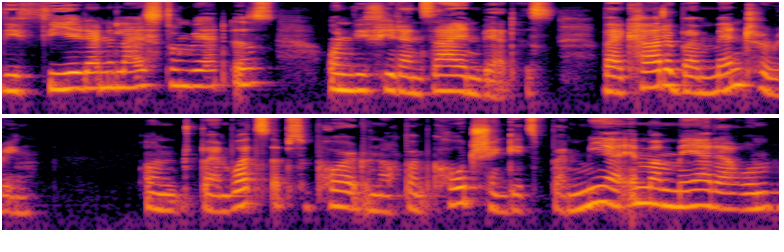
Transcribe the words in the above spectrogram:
wie viel deine Leistung wert ist und wie viel dein Sein wert ist. Weil gerade beim Mentoring und beim WhatsApp-Support und auch beim Coaching geht es bei mir immer mehr darum,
